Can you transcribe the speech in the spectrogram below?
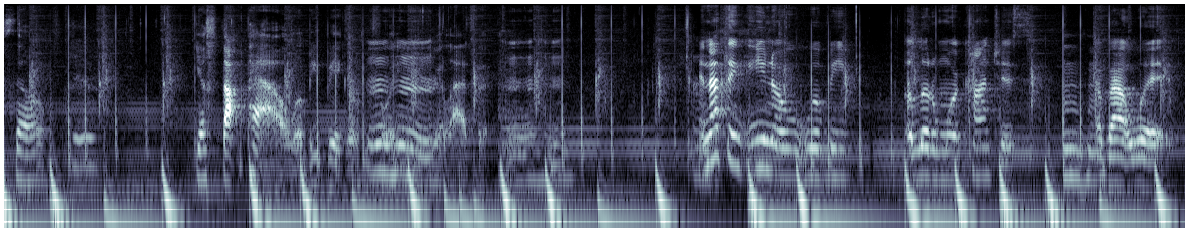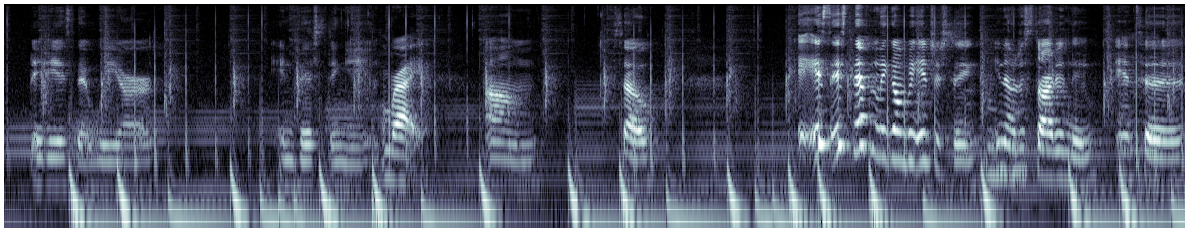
So your stockpile will be bigger before you mm-hmm. realize it. Mm-hmm. And I think you know we'll be a little more conscious about what it is that we are investing in. Right. Um, so it's it's definitely gonna be interesting, you know, to start anew and to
